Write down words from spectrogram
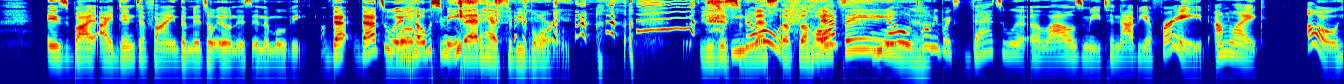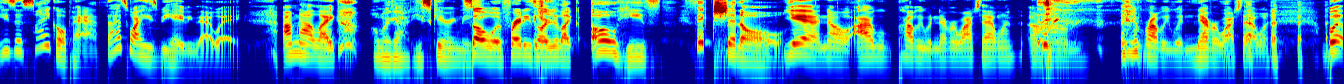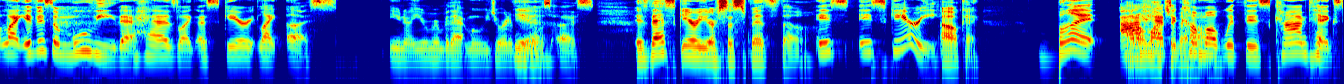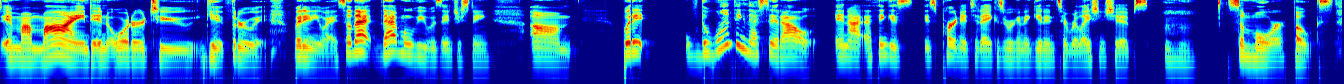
is by identifying the mental illness in the movie. That that's what Well, helps me. That has to be boring. you just No, messed up the whole thing. No, Toni Brookes, that's what allows me to not be afraid. I'm like, oh, he's a psychopath. That's why he's behaving that way. I'm not like, oh my God, he's scaring me. So when Freddy's on, you're like, oh, he's fictional. yeah, no, I would probably would never watch that one. Um, probably would never watch that one. But like, if it's a movie that has like a scary, like Us, you know, you remember that movie, Jordan Yeah. Peele's Us. Is that scary or suspense though? It's it's scary. Oh, okay. But I I, don't had to come all. up with this context in my mind in order to get through it. But anyway, so that that movie was interesting. Um, but it the one thing that stood out, and I, I think is is pertinent today because we're going to get into relationships hmm some more, folks.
